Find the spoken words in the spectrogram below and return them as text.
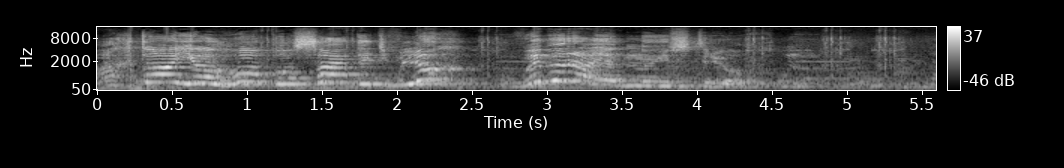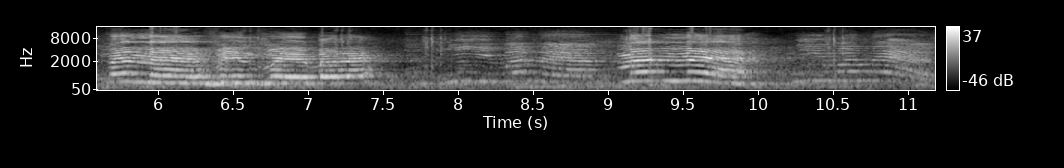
А хто його посадить в льох, вибирай одну із трьох. Мене він вибере. Ні, мене. Мене. Ні, мене.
